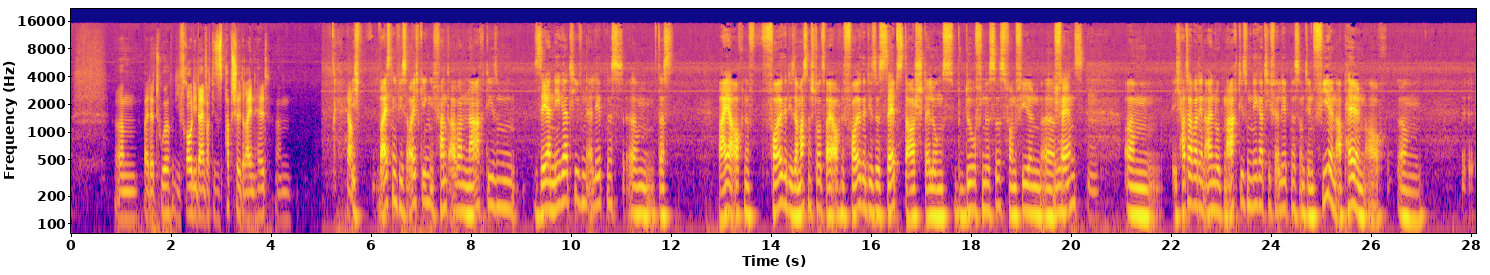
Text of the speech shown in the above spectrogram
ähm, bei der Tour. Die Frau, die da einfach dieses Pappschild reinhält. Ähm, ja. Ich weiß nicht, wie es euch ging. Ich fand aber nach diesem sehr negativen Erlebnis, ähm, dass war ja auch eine Folge, dieser Massensturz war ja auch eine Folge dieses Selbstdarstellungsbedürfnisses von vielen äh, mhm. Fans. Mhm. Ähm, ich hatte aber den Eindruck, nach diesem Negativerlebnis und den vielen Appellen auch, ähm,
